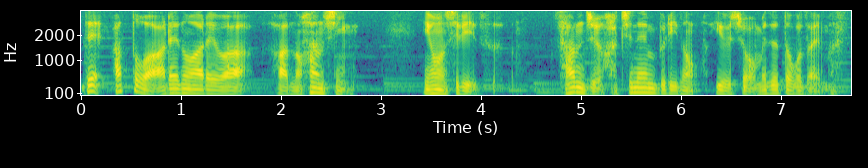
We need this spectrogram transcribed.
であとはあれのあれはあの阪神日本シリーズ38年ぶりの優勝おめでとうございます。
